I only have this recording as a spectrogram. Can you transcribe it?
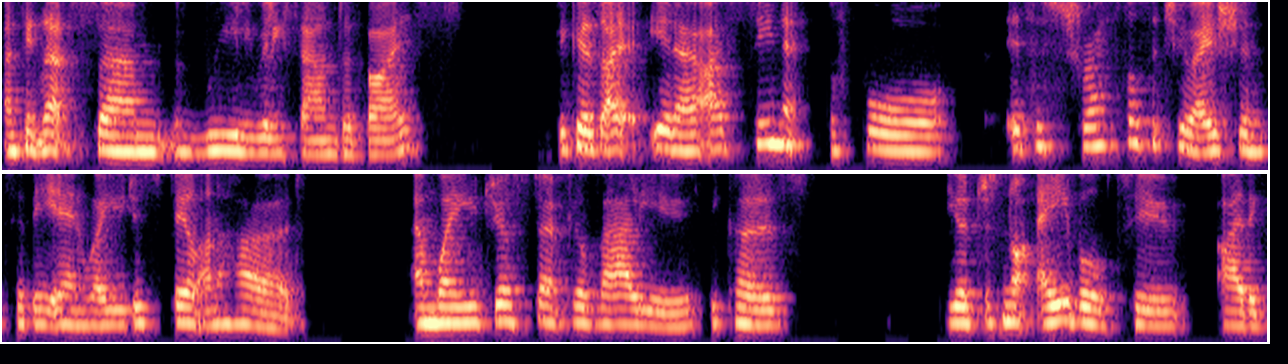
i think that's um, really really sound advice because i you know i've seen it before it's a stressful situation to be in where you just feel unheard and where you just don't feel valued because you're just not able to either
